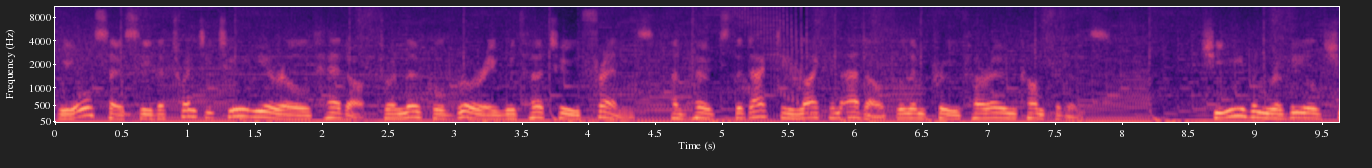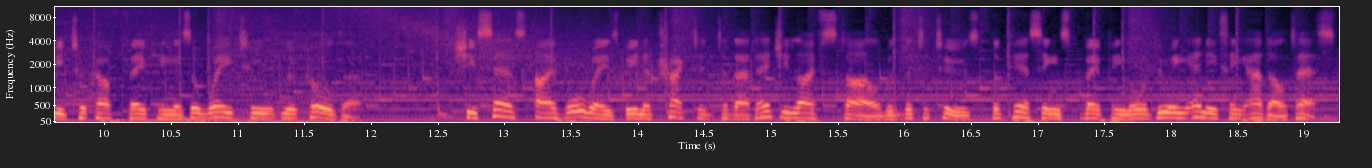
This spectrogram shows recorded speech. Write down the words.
We also see the 22-year-old head off to a local brewery with her two friends, and hopes that acting like an adult will improve her own confidence. She even revealed she took up vaping as a way to look older. She says, I've always been attracted to that edgy lifestyle with the tattoos, the piercings, vaping or doing anything adult-esque.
